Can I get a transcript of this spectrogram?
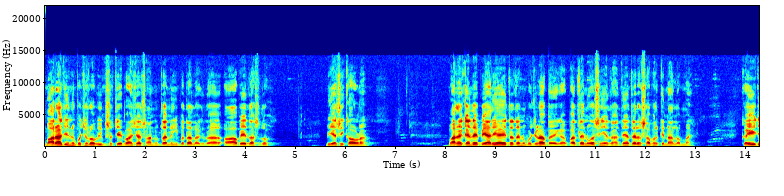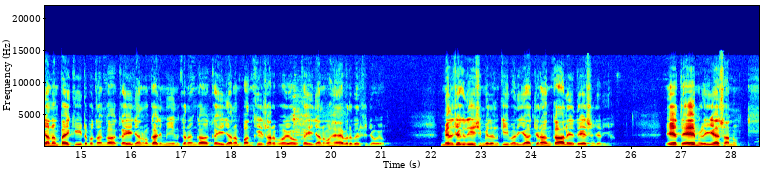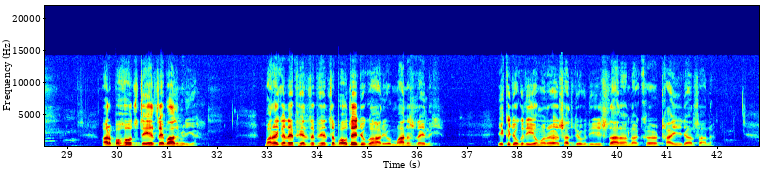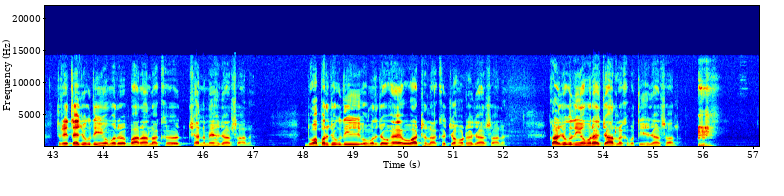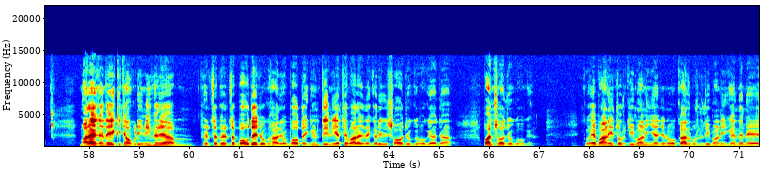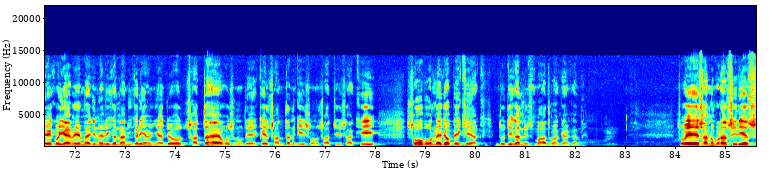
ਮਹਾਰਾਜ ਜੀ ਨੂੰ ਪੁੱਛ ਲਓ ਵੀ ਸੱਚੇ ਪਾਤਸ਼ਾਹ, ਸਾਨੂੰ ਤਾਂ ਨਹੀਂ ਪਤਾ ਲੱਗਦਾ। ਆਪ ਇਹ ਦੱਸ ਦਿਓ ਵੀ ਅਸੀਂ ਕੌਣ ਆ? ਮਹਾਰਾਜ ਕਹਿੰਦੇ ਪਿਆਰਿਆ ਇਹ ਤਾਂ ਤੈਨੂੰ ਪੁੱਛਣਾ ਪਏਗਾ, ਪਰ ਤੈਨੂੰ ਅਸੀਂ ਇਹ ਦੱਸਦੇ ਹਾਂ, ਤੇਰਾ ਸਫ਼ਰ ਕਿੰਨਾ ਲੰਮਾ ਹੈ। ਕਈ ਜਨਮ ਪਏ ਕੀਟ ਪਤੰਗਾ, ਕਈ ਜਨਮ ਗਜ ਮੀਨ ਕਰੰਗਾ, ਕਈ ਜਨਮ ਪੰਖੀ ਸਰਪ ਹੋਇਓ, ਕਈ ਜਨਮ ਹੈਵਰ ਬਿਰਖ ਜੋਇਓ। ਮਿਲ ਜਗਦੀਸ਼ ਮਿਲਨ ਕੀ ਬਰੀਆ ਚਰੰਗ ਕਾਲੇ ਦੇਹ ਸੰਜਰੀਆ। ਇਹ ਦੇਹ ਮਿਲੀ ਹੈ ਸਾਨੂੰ। ਔਰ ਬਹੁਤ ਦੇਰ ਤੇ ਬਾਅਦ ਮਿਲੀ ਹੈ। ਮਹਾਰਾਜ ਕਹਿੰਦੇ, ਫਿਰ ਤੇ ਫਿਰ ਤਾਂ ਬਹੁਤੇ ਯੁੱਗ ਹਾਰਿਓ ਮਾਨਸ ਦੇ ਲਈ। ਇੱਕ ਯੁੱਗ ਦੀ ਉਮਰ ਸਤਜੁਗ ਦੀ 17 ਲੱਖ 28 ਹਜ਼ਾਰ ਸਾਲ ਹੈ। ਤ੍ਰੇਤੇ ਯੁੱਗ ਦੀ ਉਮਰ 12 ਲੱਖ 96 ਹਜ਼ਾਰ ਸਾਲ ਹੈ। ਦੁਆਪਰ ਯੁੱਗ ਦੀ ਉਮਰ ਜੋ ਹੈ ਉਹ 8 ਲੱਖ 64 ਹਜ਼ਾਰ ਸਾਲ ਹੈ। ਕਲ ਯੁੱਗ ਦੀ ਉਮਰ ਹੈ 4 ਲੱਖ 32 ਹਜ਼ਾਰ ਸਾਲ। ਮਹਾਰਾਜ ਕਹਿੰਦੇ ਇੱਕ ਚੌਂਕੜੀ ਨਹੀਂ ਫਿਰਿਆ, ਫਿਰ ਤਾਂ ਫਿਰ ਤਾਂ ਬਹੁਤੇ ਯੁੱਗ ਹਾਰਿਓ, ਬਹੁਤੇ ਗਿਣਤੀ ਨਹੀਂ ਇੱਥੇ ਮਹਾਰਾਜ ਨੇ ਕਰੀ ਵੀ 100 ਯੁੱਗ ਹੋ ਗਿਆ ਜਾਂ 500 ਯੁੱਗ ਹੋ ਗਿਆ। ਕਿਉਂ ਇਹ ਬਾਣੀ ਧੁਰਕੀ ਬਾਣੀ ਹੈ ਜਿਹਨੂੰ ਅਕਾਲ ਪੁਰਖ ਦੀ ਬਾਣੀ ਕਹਿੰਦੇ ਨੇ, ਇਹ ਕੋਈ ਐਵੇਂ ਇਮੇਜਿਨਰੀ ਗੱਲਾਂ ਨਹੀਂ ਕਰੀਆਂ ਹੋਈਆਂ, ਜੋ ਸੱਤ ਹੈ ਉਸ ਨੂੰ ਦੇਖ ਕੇ ਸੰਤਨ ਕੀ ਸੁਣ, ਸਾਚੀ ਸਾਖੀ, ਸੋ ਬੋਲੇ ਜੋ ਪੇਖੇ ਆਖੀ। ਦੂਜੀ ਗੱਲ ਨਹੀਂ, ਮਹਾਤਮਾ ਕਿਆ ਕਰਦੇ। ਸੋ ਇਹ ਸਾਨੂੰ ਬੜਾ ਸੀਰੀਅਸ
